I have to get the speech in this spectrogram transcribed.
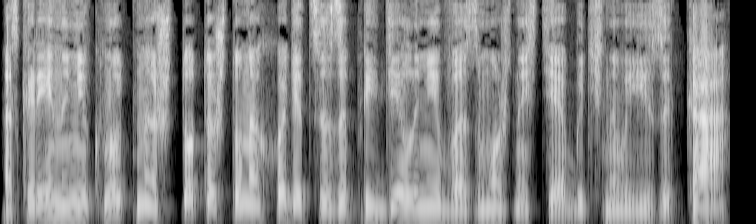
а скорее намекнуть на что-то, что находится за пределами возможностей обычного языка.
